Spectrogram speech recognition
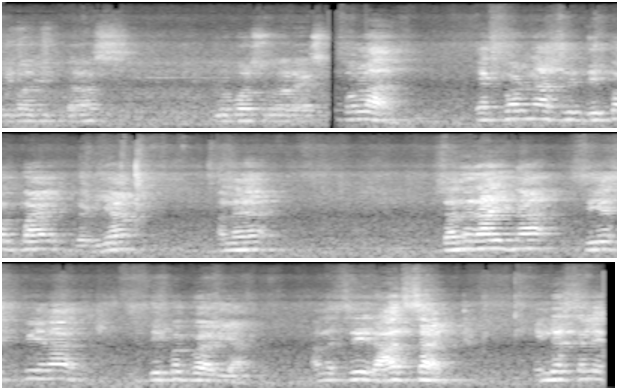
Vibhajit Das global solar solar એક્સપર્ટના શ્રી દીપકભાઈ ગઢિયા અને સનરાઈઝના સીએસપીના દીપકભાઈ અડિયા અને શ્રી રાજ સાહેબ ઇન્ડસ્ટ્રીયલ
